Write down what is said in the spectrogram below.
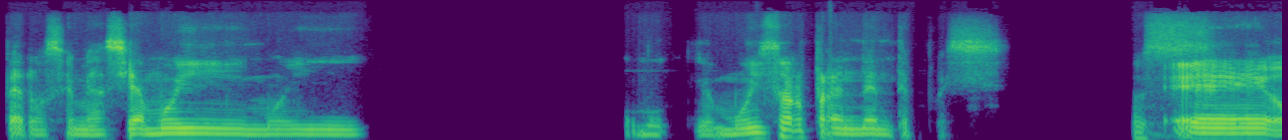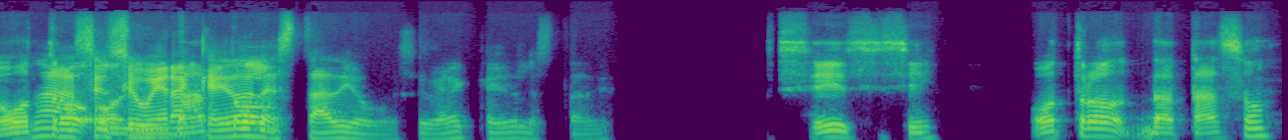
pero se me hacía muy, muy, como que muy sorprendente, pues. Pues eh, otro. se, hubiera caído del estadio, güey, se hubiera caído del estadio. Sí, sí, sí. Otro datazo,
